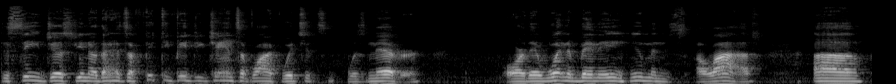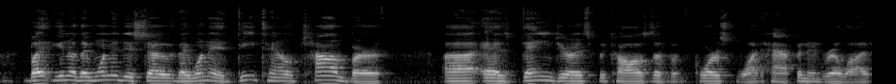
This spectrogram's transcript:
to see just, you know, that has a 50 50 chance of life, which it was never, or there wouldn't have been any humans alive. Uh, but, you know, they wanted to show, they wanted a detailed childbirth uh, as dangerous because of, of course, what happened in real life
